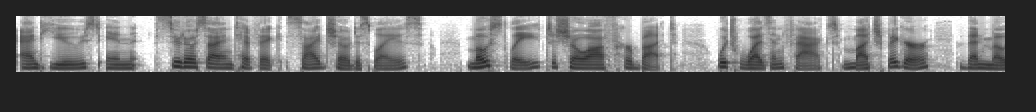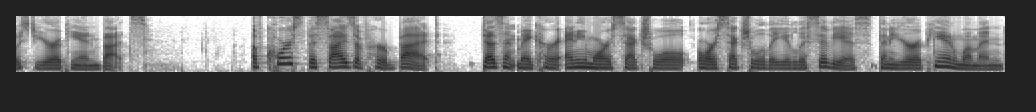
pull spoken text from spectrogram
and used in pseudoscientific sideshow displays, mostly to show off her butt, which was in fact much bigger than most European butts. Of course, the size of her butt doesn't make her any more sexual or sexually lascivious than a European woman.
